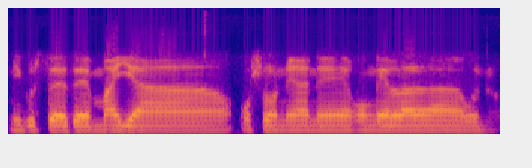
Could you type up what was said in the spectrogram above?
nik uste dute maila oso honean egon gela, bueno,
